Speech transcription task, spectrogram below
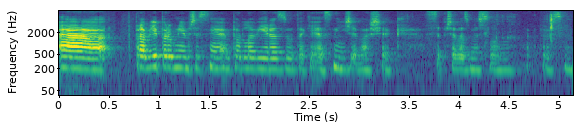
A pravděpodobně přesně podle výrazu, tak je jasný, že Vašek si převezme slovo. Tak prosím.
